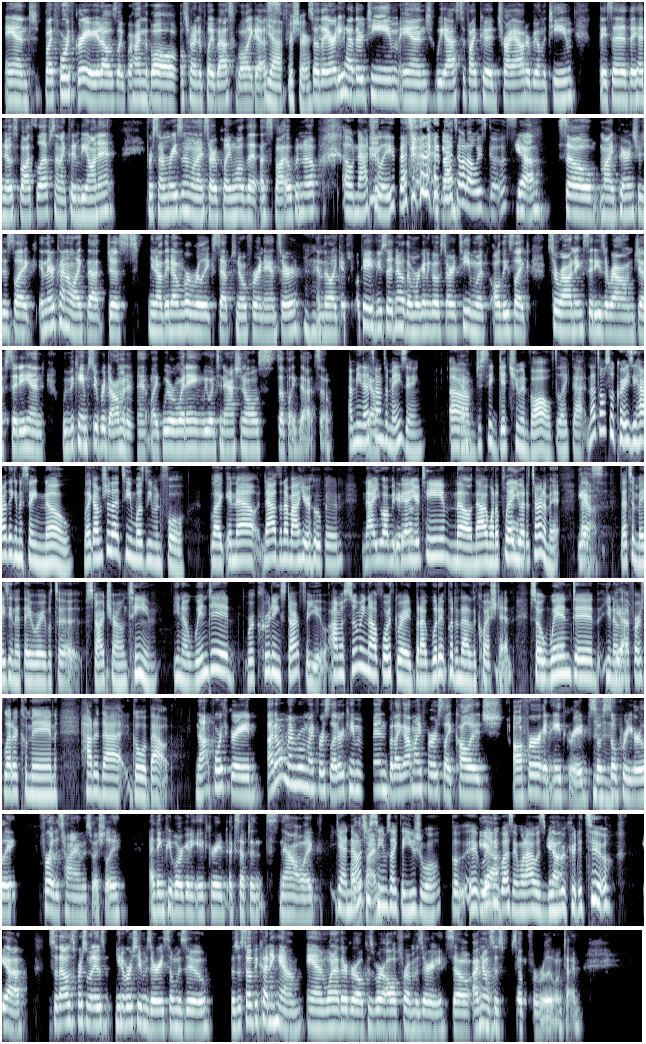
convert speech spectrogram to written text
And by fourth grade, I was like behind the ball trying to play basketball, I guess. Yeah, for sure. So they already had their team, and we asked if I could try out or be on the team. They said they had no spots left and I couldn't be on it. For some reason, when I started playing well, that a spot opened up. Oh, naturally. That's that's how it always goes. Yeah. So my parents were just like, and they're kind of like that. Just you know, they never really accept no for an answer, mm-hmm. and they're like, if okay, if you said no, then we're gonna go start a team with all these like surrounding cities around Jeff City, and we became super dominant. Like we were winning, we went to nationals, stuff like that. So I mean, that yeah. sounds amazing um, yeah. just to get you involved like that. And that's also crazy. How are they going to say no? Like, I'm sure that team wasn't even full. Like, and now, now that I'm out here hooping, now you want me to yeah. be on your team? No, now I want to play yeah. you at a tournament. That's, yeah. That's amazing that they were able to start your own team. You know, when did recruiting start for you? I'm assuming not fourth grade, but I wouldn't put it out of the question. So when did, you know, that first letter come in? How did that go about? Not fourth grade. I don't remember when my first letter came in, but I got my first like college offer in eighth grade. So mm-hmm. still pretty early for the time, especially. I think people are getting eighth grade acceptance now. Like, yeah, now it just seems like the usual, but it yeah. really wasn't when I was being yeah. recruited too. Yeah. So that was the first one. It was University of Missouri, so Mizzou. It was with Sophie Cunningham and one other girl because we're all from Missouri. So I've known uh-huh. Sophie for a really long time.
